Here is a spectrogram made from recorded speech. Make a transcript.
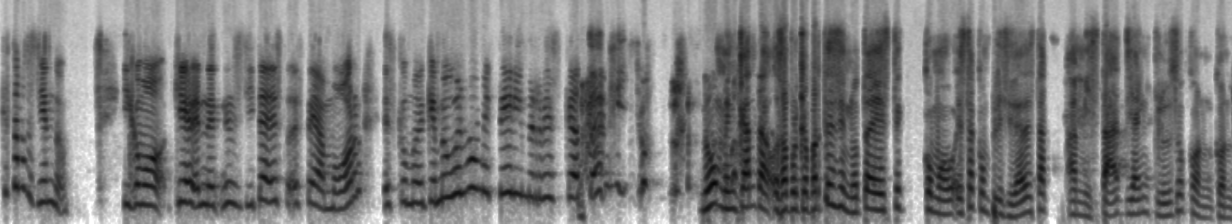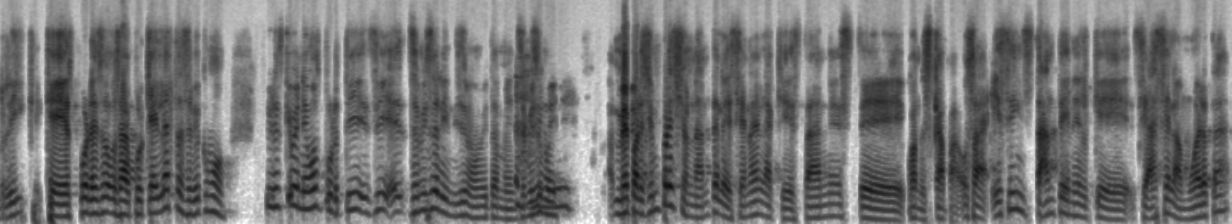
¿qué estamos haciendo? Y como que ne- necesita esto, este amor, es como de que me vuelvo a meter y me rescatan y yo. No, me encanta, o sea, porque aparte se nota este, como esta complicidad, esta amistad ya incluso con, con Rick, que es por eso, o sea, porque ahí hasta se ve como, pero es que veníamos por ti, sí, eh, se me hizo lindísimo a mí también, se me hizo muy, me pareció impresionante la escena en la que están, este, cuando escapa, o sea, ese instante en el que se hace la muerta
